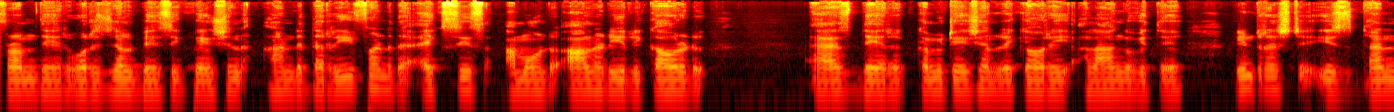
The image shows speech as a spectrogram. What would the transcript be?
from their original basic pension and the refund the excess amount already recovered as their commutation recovery along with interest is done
